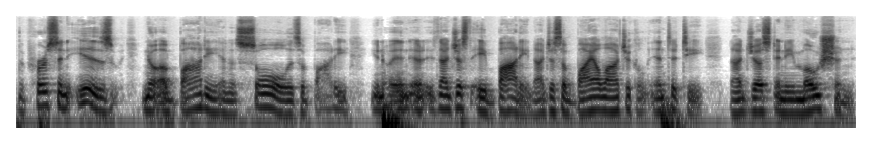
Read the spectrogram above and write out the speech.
the person is, you know, a body and a soul is a body, you know, and it's not just a body, not just a biological entity, not just an emotion.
